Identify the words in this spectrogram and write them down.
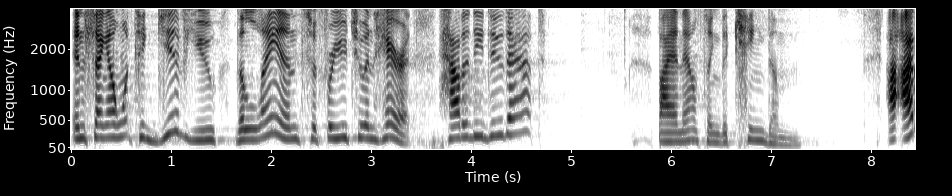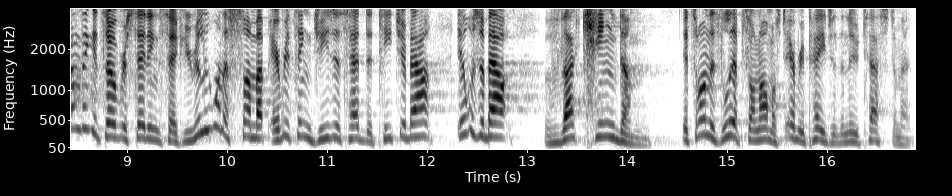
and saying, I want to give you the land to, for you to inherit. How did he do that? By announcing the kingdom. I, don't think it's overstating to say, if you really want to sum up everything Jesus had to teach about, it was about the kingdom. It's on his lips on almost every page of the New Testament.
